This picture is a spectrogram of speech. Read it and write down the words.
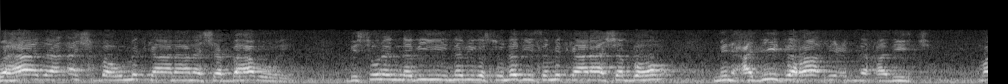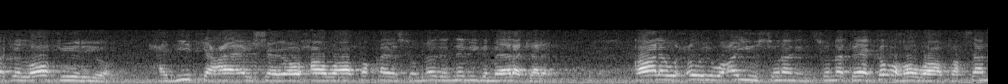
wa hada ashbahu midkaanaana shabaha buuri bisunan nabiyi nabiga sunadiisa midkaanaa shabaho min xadiiثi raafic bni khadiij markii loo fiiriyo xadiidka caaisha waxaa waafaqaya sunada nebiga meelo kale qaala wuxuu ihi wa ayu sunanin sunatee ka ahoo waafaqsan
